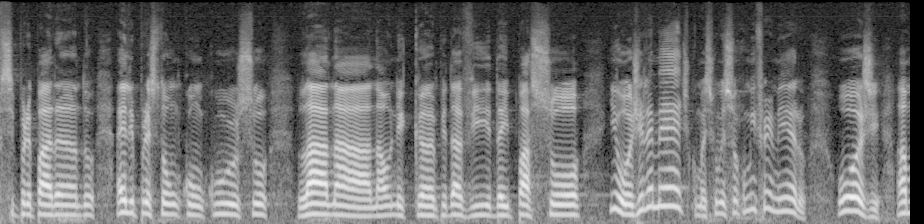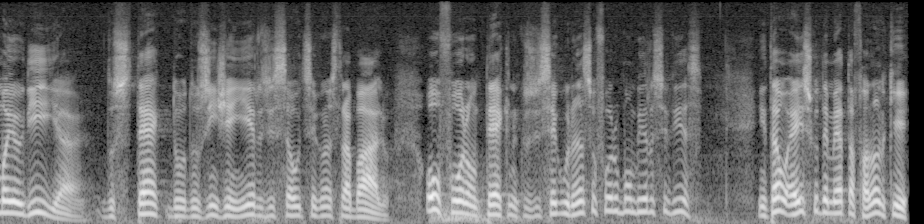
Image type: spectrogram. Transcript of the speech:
se preparando, aí ele prestou um concurso lá na, na Unicamp da vida e passou, e hoje ele é médico, mas começou como enfermeiro. Hoje, a maioria dos, tec, do, dos engenheiros de saúde e segurança do trabalho ou foram técnicos de segurança ou foram bombeiros civis. Então, é isso que o Demetrio está falando, que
